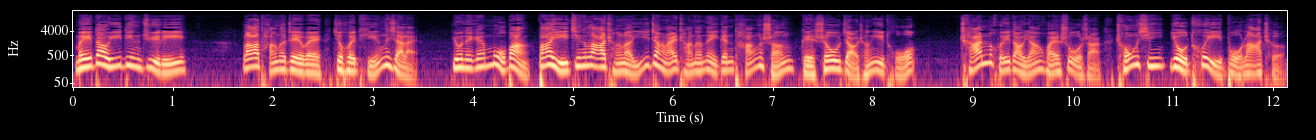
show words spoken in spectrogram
每到一定距离，拉糖的这位就会停下来。用那根木棒把已经拉成了一丈来长的那根糖绳给收缴成一坨，缠回到杨槐树上，重新又退步拉扯，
